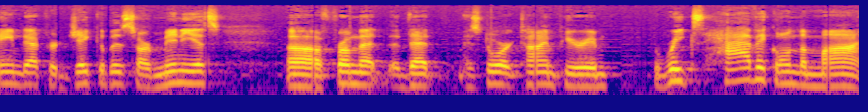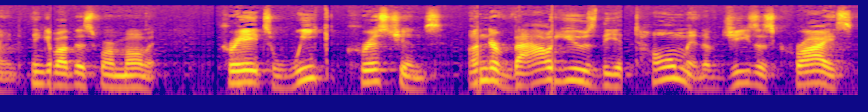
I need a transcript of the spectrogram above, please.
named after Jacobus Arminius uh, from that, that historic time period, wreaks havoc on the mind. Think about this for a moment. Creates weak Christians, undervalues the atonement of Jesus Christ,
